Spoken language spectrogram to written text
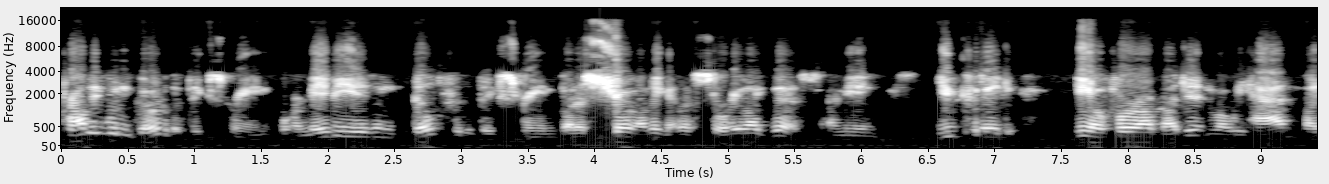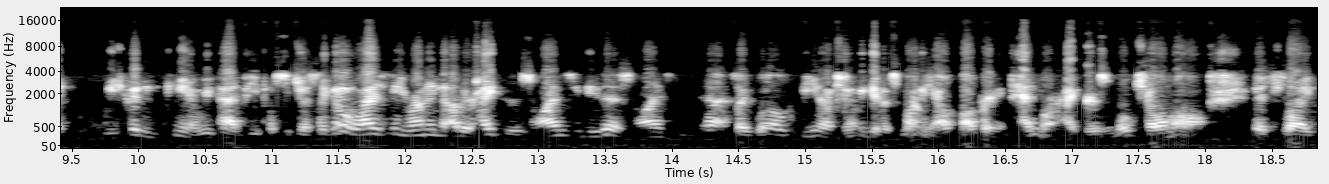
probably wouldn't go to the big screen or maybe isn't built for the big screen. But a show, I think, a story like this. I mean, you could, you know, for our budget and what we had, like we couldn't, you know, we've had people suggest like, oh, why doesn't he run into other hikers? Why does he do this? Why does he do that? It's like, well, you know, if you want to give us money, I'll, I'll bring in 10 more hikers and we'll kill them all. It's like,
